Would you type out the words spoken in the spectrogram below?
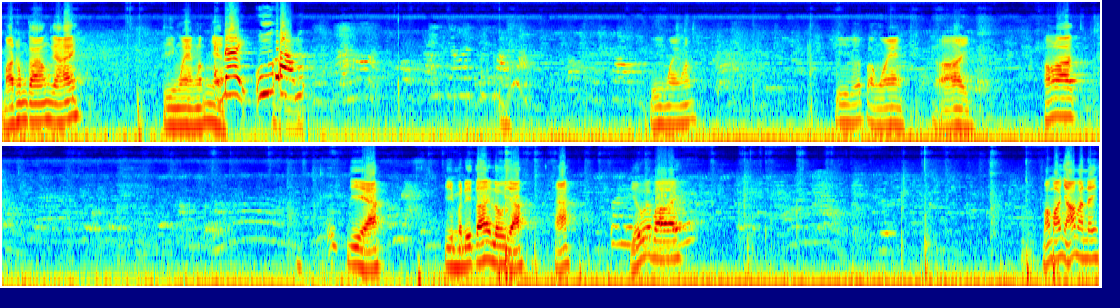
Mệt không con gái? Đi ngoan lắm nha. Đây uống không? Đi ngoan lắm. Đi rất là ngoan. Rồi. Không gì vậy? Gì mà đi tới luôn vậy? Hả? Giữ bé bơi mở mở nhỏ mình đi.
